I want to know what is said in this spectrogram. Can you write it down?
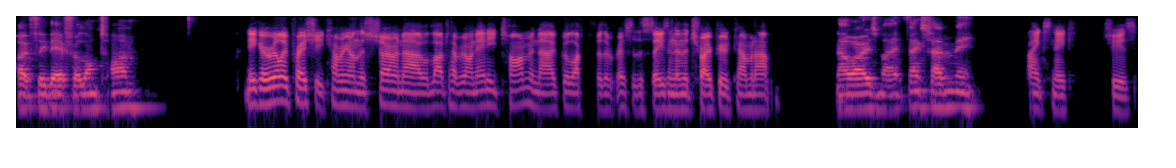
hopefully there for a long time. Nick, I really appreciate you coming on the show and I uh, would love to have you on any time and uh, good luck for the rest of the season and the trade period coming up. No worries, mate. Thanks for having me. Thanks, Nick. Cheers.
